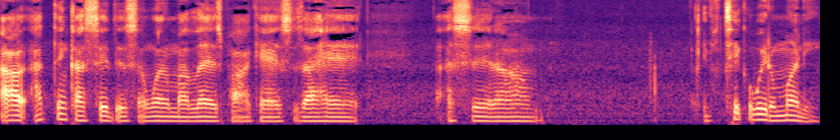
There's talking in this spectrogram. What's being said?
I I think I said this on one of my last podcasts I had. I said, um, if you take away the money,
